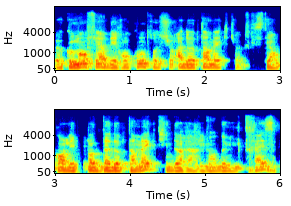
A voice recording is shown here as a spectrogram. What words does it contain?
euh, comment faire des rencontres sur Adopte un mec, tu vois, parce que c'était encore l'époque d'Adopte un mec, Tinder est arrivé en 2013.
